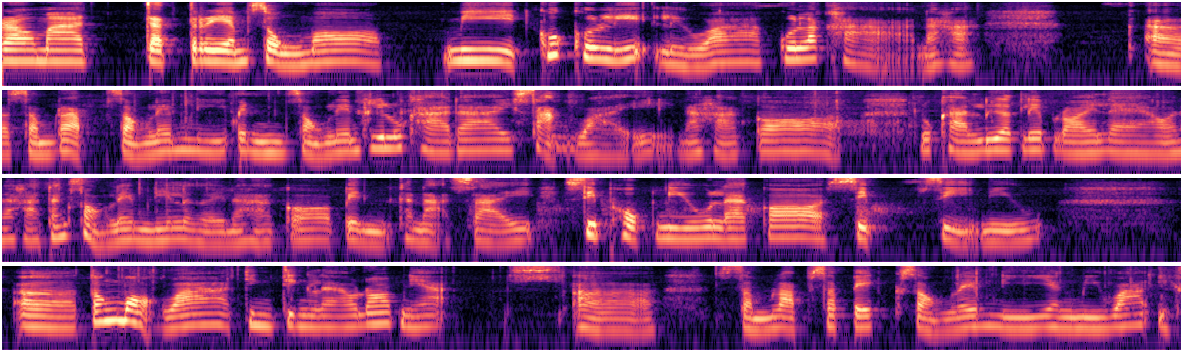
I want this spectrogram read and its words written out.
เรามาจัดเตรียมส่งมอบ มีดคุกคุริหรือว่ากุลขานะคะสำหรับ 2 เล่มนี้เป็น 2 เล่มที่ลูกค้าได้สั่งไว้นะคะ ก็ลูกค้าเลือกเรียบร้อยแล้วนะคะ ทั้ง 2 เล่มนี้เลยนะคะ ก็เป็นขนาดไซส์ 16 นิ้วและก็ 14 นิ้ว ต้องบอกว่าจริง ๆ แล้วรอบนี้สำหรับสเปค 2 เล่มนี้ยังมีว่างอีก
